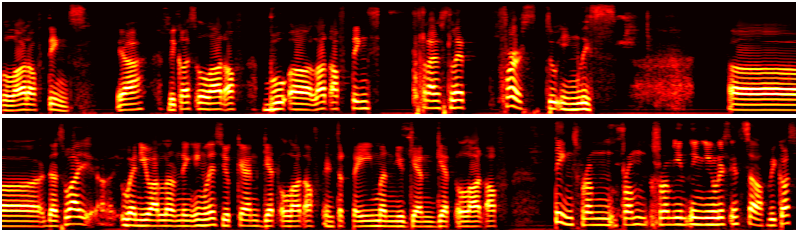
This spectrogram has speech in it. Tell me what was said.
a lot of things. Yeah, because a lot of a uh, lot of things translate first to English. Uh, that's why uh, when you are learning English, you can get a lot of entertainment. You can get a lot of things from from from in, in English itself because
